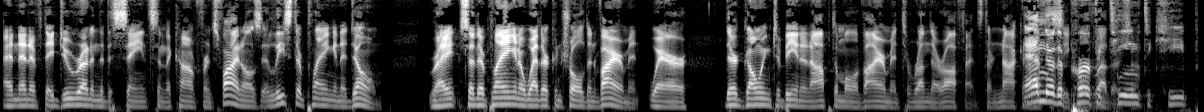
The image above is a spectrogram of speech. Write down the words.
and then if they do run into the Saints in the conference finals, at least they're playing in a dome, right? So they're playing in a weather-controlled environment where they're going to be in an optimal environment to run their offense. They're not going, and they're the perfect weather, team so- to keep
